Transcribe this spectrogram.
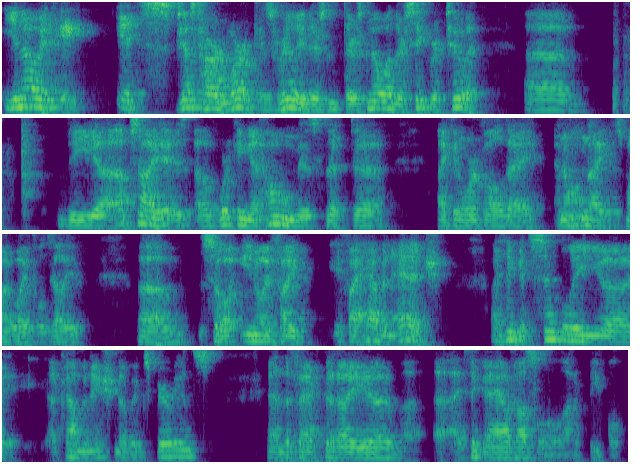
You know, it, it, it's just hard work. Is really there's there's no other secret to it. Uh, the uh, upside is, of working at home is that uh, I can work all day and all night, as my wife will tell you. Um, so you know, if I if I have an edge, I think it's simply uh, a combination of experience and the fact that I uh, I think I out hustle a lot of people.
